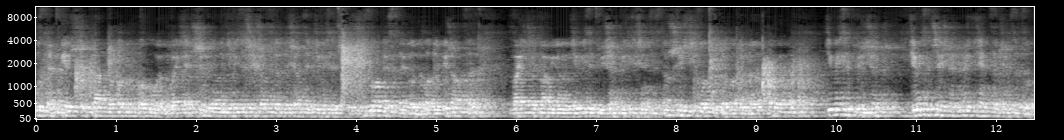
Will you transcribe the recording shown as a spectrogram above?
Ustęp pierwszy, plan dochodów ogółem 23 964 930 zł, z tego dochody bieżące 22 995 130 zł, dochody majątkowe 990 965 800 zł.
